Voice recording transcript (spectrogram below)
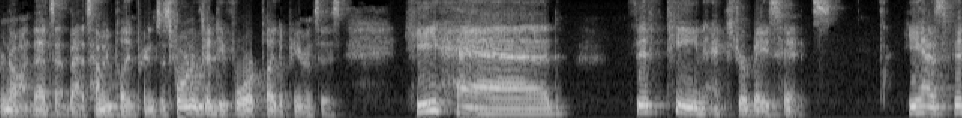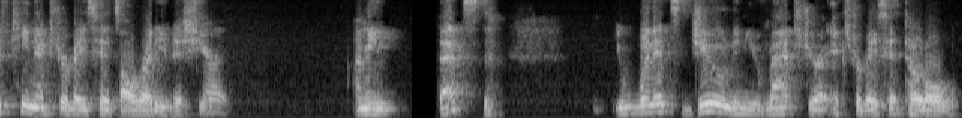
or no, that's at bats. How many plate appearances? 454 plate appearances. He had 15 extra base hits. He has 15 extra base hits already this year. Right. I mean, that's the, when it's June and you've matched your extra base hit total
